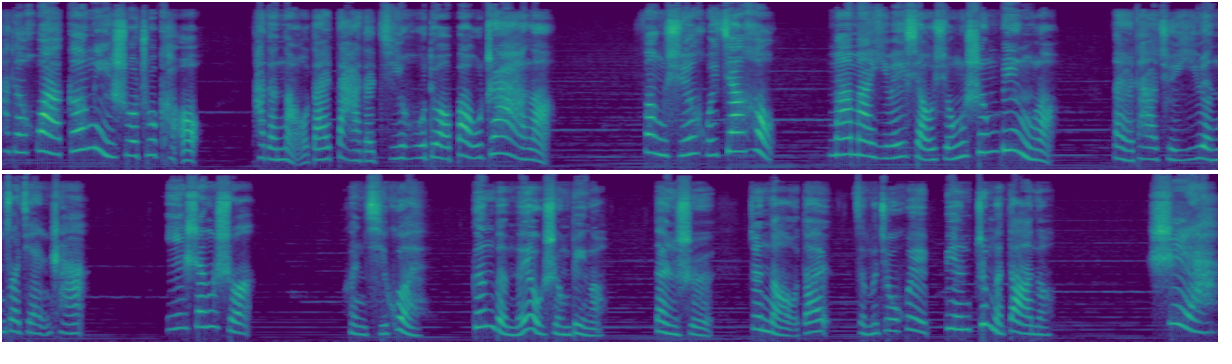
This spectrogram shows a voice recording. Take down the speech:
他的话刚一说出口，他的脑袋大的几乎都要爆炸了。放学回家后，妈妈以为小熊生病了，带着他去医院做检查。医生说：“很奇怪，根本没有生病啊，但是这脑袋怎么就会变这么大呢？”是啊，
